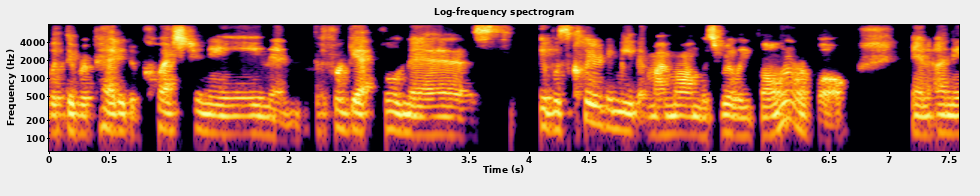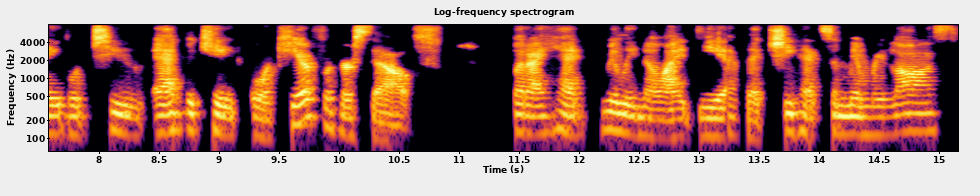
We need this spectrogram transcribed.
with the repetitive questioning and the forgetfulness. It was clear to me that my mom was really vulnerable and unable to advocate or care for herself. But I had really no idea that she had some memory loss,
